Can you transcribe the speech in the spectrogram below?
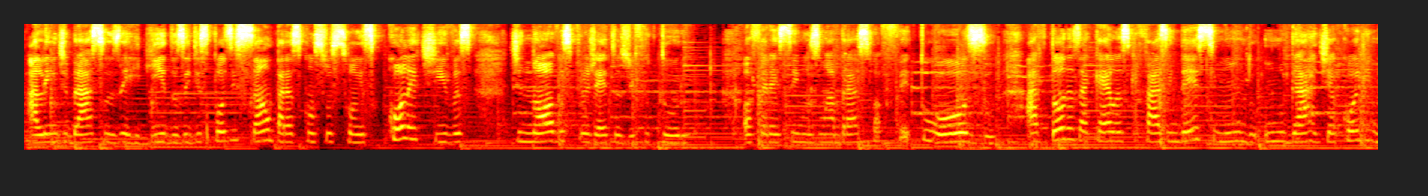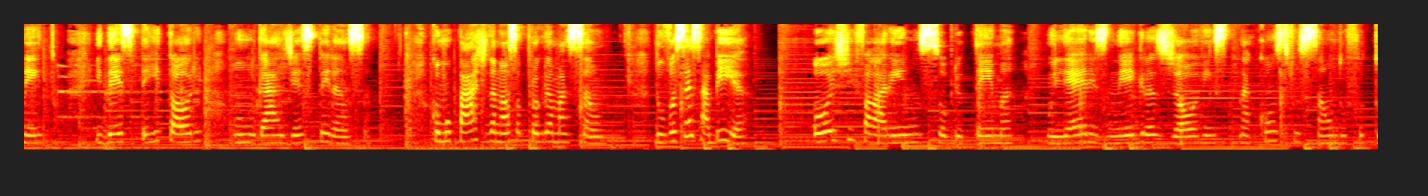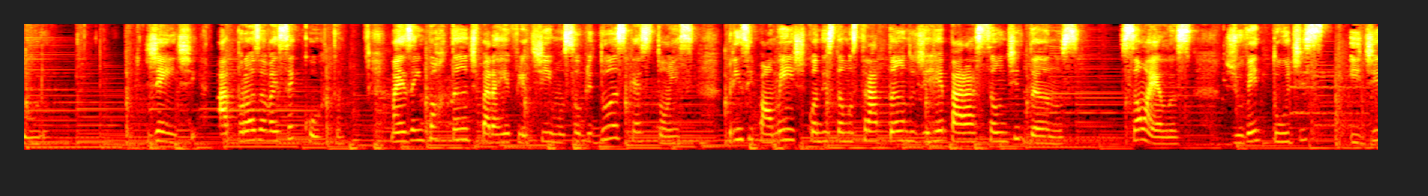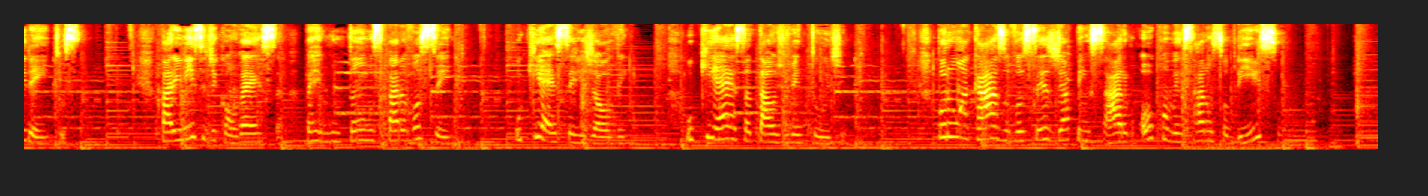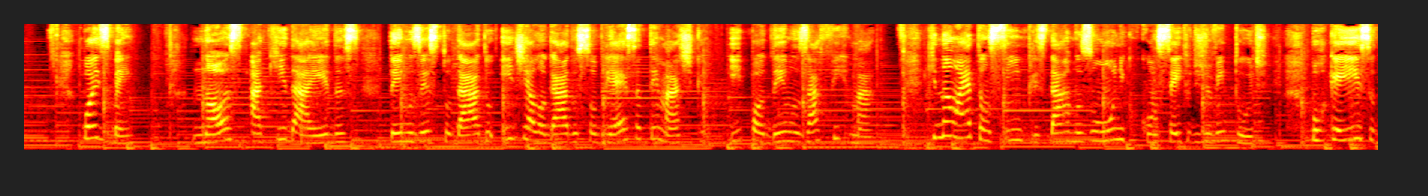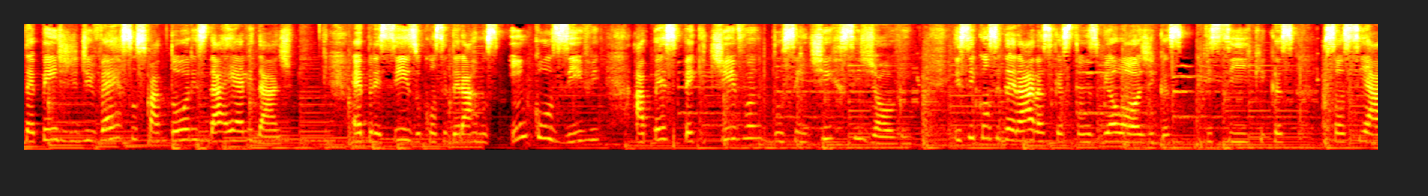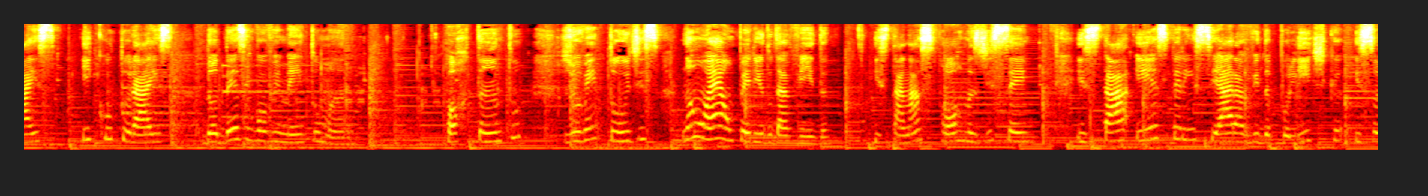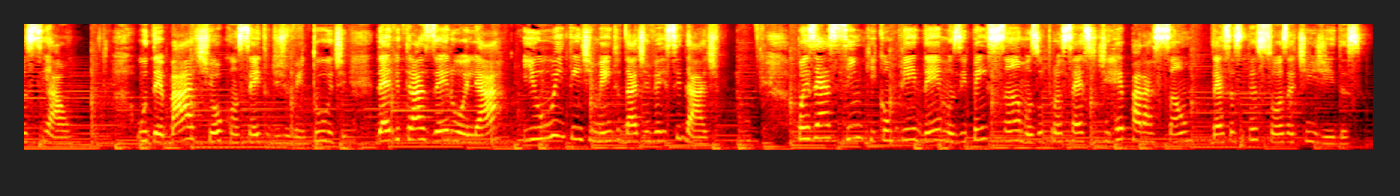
além de braços erguidos e disposição para as construções coletivas de novos projetos de futuro, oferecemos um abraço afetuoso a todas aquelas que fazem desse mundo um lugar de acolhimento e desse território um lugar de esperança. Como parte da nossa programação do Você Sabia? Hoje falaremos sobre o tema Mulheres Negras Jovens na Construção do Futuro. Gente, a prosa vai ser curta, mas é importante para refletirmos sobre duas questões, principalmente quando estamos tratando de reparação de danos. São elas: juventudes e direitos. Para início de conversa, perguntamos para você: o que é ser jovem? O que é essa tal juventude? Por um acaso vocês já pensaram ou conversaram sobre isso? Pois bem, nós aqui da AEDAS temos estudado e dialogado sobre essa temática e podemos afirmar que não é tão simples darmos um único conceito de juventude, porque isso depende de diversos fatores da realidade. É preciso considerarmos, inclusive, a perspectiva do sentir-se jovem e se considerar as questões biológicas, psíquicas, sociais e culturais do desenvolvimento humano. Portanto, juventudes não é um período da vida, está nas formas de ser, está em experienciar a vida política e social. O debate ou conceito de juventude deve trazer o olhar e o entendimento da diversidade. Pois é assim que compreendemos e pensamos o processo de reparação dessas pessoas atingidas.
